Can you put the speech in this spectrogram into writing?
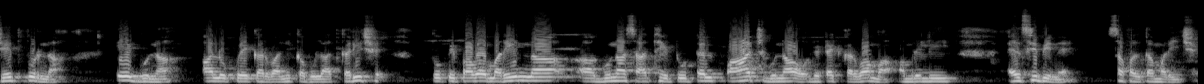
જેતપુરના એક ગુના આ લોકોએ કરવાની કબૂલાત કરી છે. તો પીપાવા મરીનના ગુના સાથે ટોટલ પાંચ ગુનાઓ ડિટેક્ટ કરવામાં અમરેલી એલસીબીને સફળતા મળી છે.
